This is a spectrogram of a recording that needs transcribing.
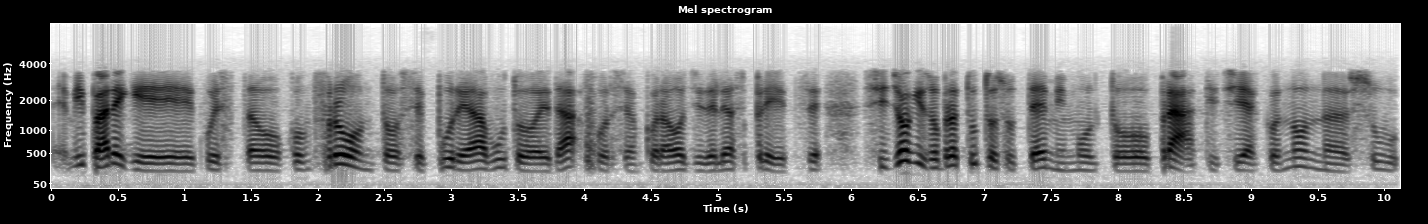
Eh, mi pare che questo confronto, seppure ha avuto ed ha forse ancora oggi delle asprezze, si giochi soprattutto su temi molto pratici, ecco, non su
